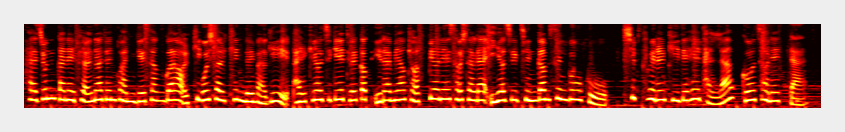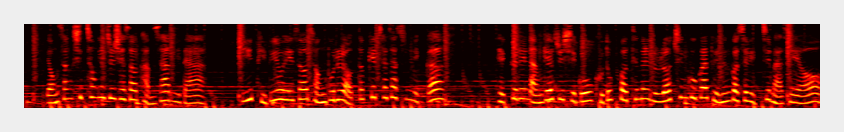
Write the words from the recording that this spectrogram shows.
하준 간의 변화된 관계성과 얽히고 설킨 내막이 밝혀지게 될 것이라며 격변의 서사가 이어질 진검승부 9, 10회를 기대해달라고 전했다. 영상 시청해주셔서 감사합니다. 이 비디오에서 정보를 어떻게 찾았습니까? 댓글을 남겨주시고 구독 버튼을 눌러 친구가 되는 것을 잊지 마세요.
